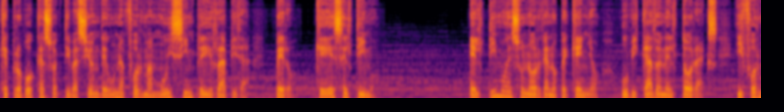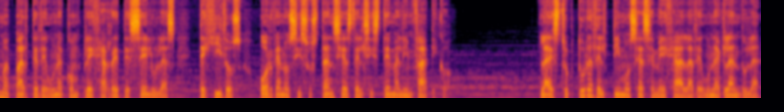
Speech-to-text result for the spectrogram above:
que provoca su activación de una forma muy simple y rápida. Pero, ¿qué es el timo? El timo es un órgano pequeño, ubicado en el tórax, y forma parte de una compleja red de células, tejidos, órganos y sustancias del sistema linfático. La estructura del timo se asemeja a la de una glándula,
